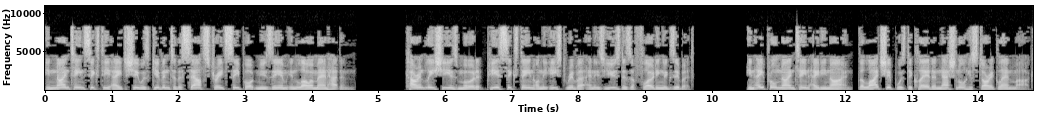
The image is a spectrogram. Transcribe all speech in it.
In 1968 she was given to the South Street Seaport Museum in Lower Manhattan. Currently she is moored at Pier 16 on the East River and is used as a floating exhibit. In April 1989, the lightship was declared a National Historic Landmark.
